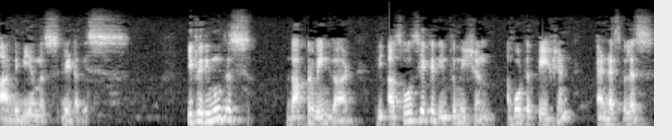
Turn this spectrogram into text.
RDBMS database. If we remove this Dr. Weingard, the associated information about the patient and as well as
